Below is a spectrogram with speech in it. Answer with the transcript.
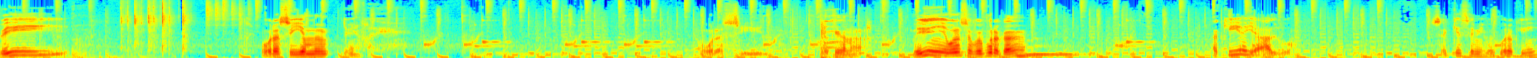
Vi. Ahora sí, ya me, ya me enfadé. Ahora sí. Tengo que ganar. Vi, ahora se fue por acá. Aquí hay algo. Sé que se me fue por aquí.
